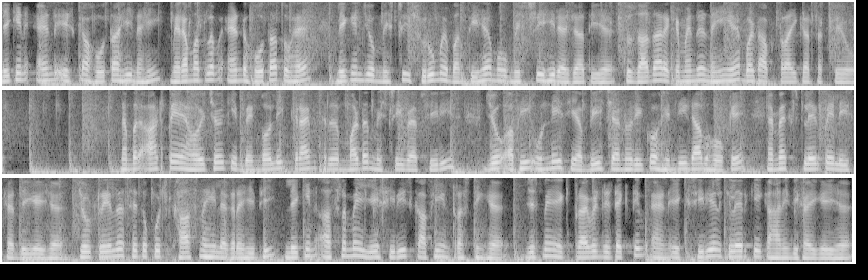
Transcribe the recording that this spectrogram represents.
लेकिन एंड इसका होता ही नहीं। मेरा मतलब एंड होता तो है, लेकिन जो मिस्ट्री शुरू में बनती है, वो मिस्ट्री ही रह जाती है। तो ज़्यादा रिकमेंडेड नहीं है बट आप ट्राई कर सकते हो। नंबर आठ पे है होइचो की Bengali crime thriller murder mystery web series, जो अभी 19 या 20 जनवरी को हिंदी डब होके एम एक्स प्लेयर पे रिलीज़ कर दी गई है। जो ट्रेलर से तो कुछ खास नहीं लग रही थी, लेकिन असल में ये सीरीज़ काफ़ी इंटरेस्टिंग है, जिसमें एक प्राइवेट डिटेक्टिव एंड एक सीरियल किलर की कहानी दिखाई गई है।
